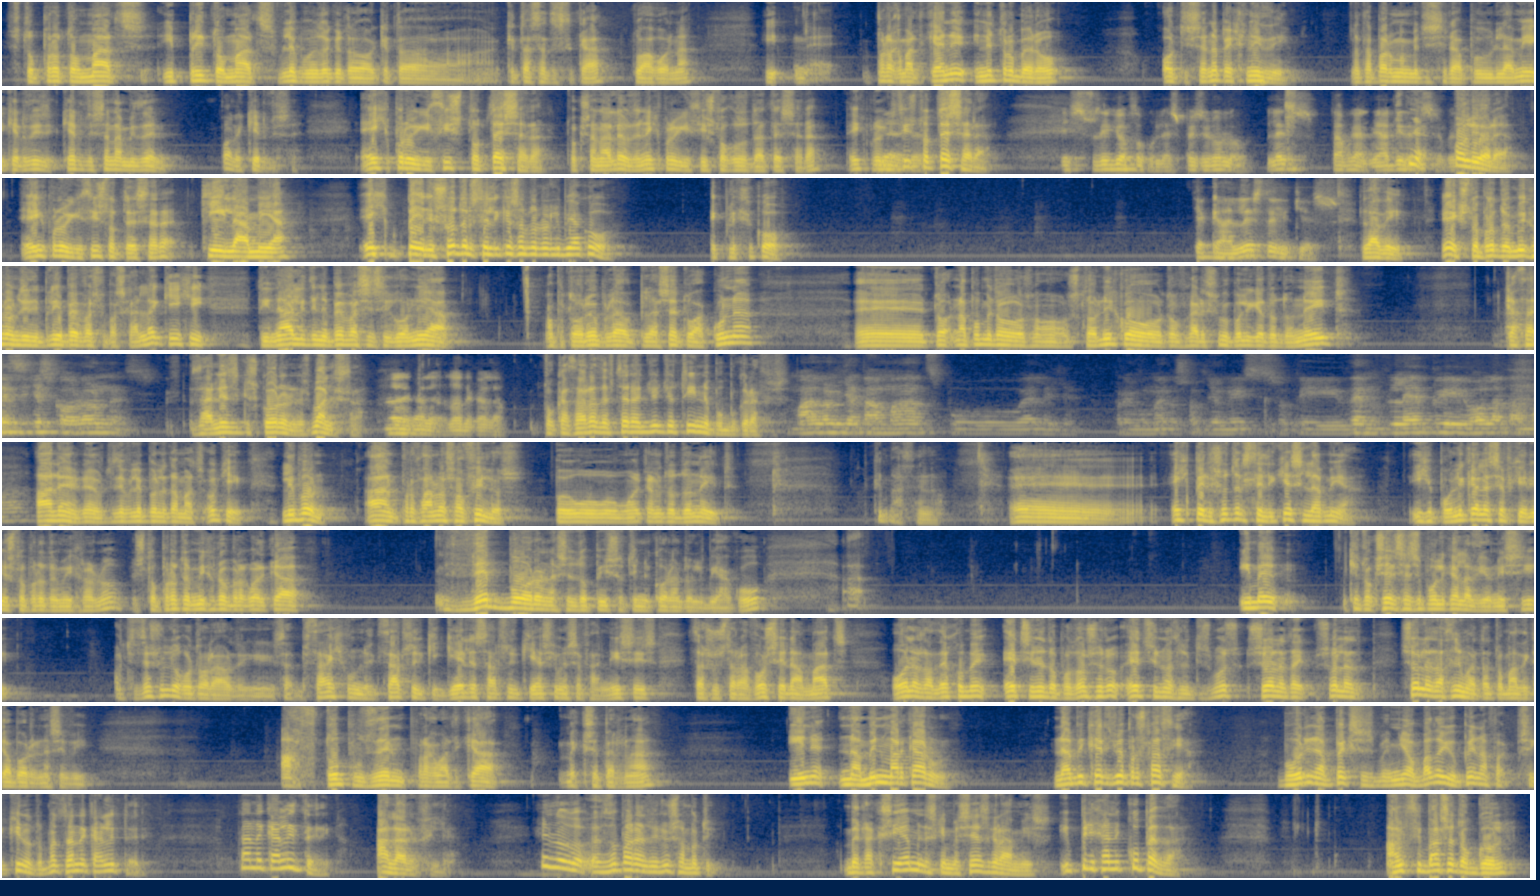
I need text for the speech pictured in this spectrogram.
στο πρώτο μάτς ή πριν το μάτς, βλέπουμε εδώ και, το, και, τα, και τα στατιστικά του αγώνα, ε, ε, πραγματικά είναι, είναι τρομερό ότι σε ένα παιχνίδι, να τα πάρουμε με τη σειρά, που η Λαμία κερδίζει, κέρδισε ένα 0. Πάρα, κέρδισε. Έχει προηγηθεί στο 4. Το ξαναλέω, δεν έχει προηγηθεί στο 84. Έχει προηγηθεί ναι. στο 4. Έχει δίκιο αυτό που λες, παίζει ρόλο. Λες, θα βγάλει μια Ναι, αντίδραση. ρε παιδί. πολύ ωραία. Έχει προηγηθεί στο 4 και η Λαμία έχει περισσότερες τελικές από τον Ολυμπιακό. Εκπληκτικό. Και καλές τελικές. Δηλαδή, έχει στο πρώτο μήχρονο τη διπλή επέμβαση του Πασχαλά και έχει την άλλη την επέμβαση στη γωνία από το ωραίο πλα- πλασέ του Ακούνα. Ε, το, να πούμε το, στον Νίκο, τον ευχαριστούμε πολύ για τον donate. Καθα... Καθαρίστηκε κορώνες. Δανέζικε κορώνε, μάλιστα. Να είναι καλά, να είναι καλά. Το καθαρά Δευτέρα Γκιόγκιο τι είναι που μου γράφεις; Μάλλον για τα μάτς που έλεγε προηγουμένως ο Διονύσης ότι δεν βλέπει όλα τα μάτς. Α, ναι, ναι, ότι δεν βλέπει όλα τα μάτια. Οκ. Λοιπόν, αν προφανώς ο φίλος που μου έκανε τον donate. Τι μαθαίνω. Ε, έχει περισσότερες τελικές η Λαμία. Είχε πολύ καλές ευκαιρίες στο πρώτο ημίχρονο. Στο πρώτο ημίχρονο πραγματικά δεν μπορώ να συνειδητοποιήσω την εικόνα του Ολυμπιακού. Είμαι, και το ξέρεις εσύ πολύ καλά, Διονύση, ότι δεν σου λέω τώρα ότι θα, θα, έχουν, θα έρθουν και γκέλες, θα έρθουν και άσχημες εμφανίσεις, θα σου στραβώσει ένα ματ. Όλα τα δέχομαι. Έτσι είναι το ποδόσφαιρο, έτσι είναι ο αθλητισμός. Σε, όλα τα, σε, όλα, σε όλα τα αθλήματα το ομαδικά μπορεί να συμβεί. Αυτό που δεν πραγματικά με ξεπερνά είναι να μην μαρκάρουν. Να μην κάνει μια προσπάθεια. Μπορεί να παίξεις με μια ομάδα η οποία να, σε εκείνο το μάτι να είναι καλύτερη. Να είναι καλύτερη. Αλλά ρε φίλε. Εδώ, εδώ παρατηρούσαμε ότι μεταξύ άμυνα και μεσαίας γραμμή υπήρχαν οικόπεδα. Αν θυμάσαι τον γκολ,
